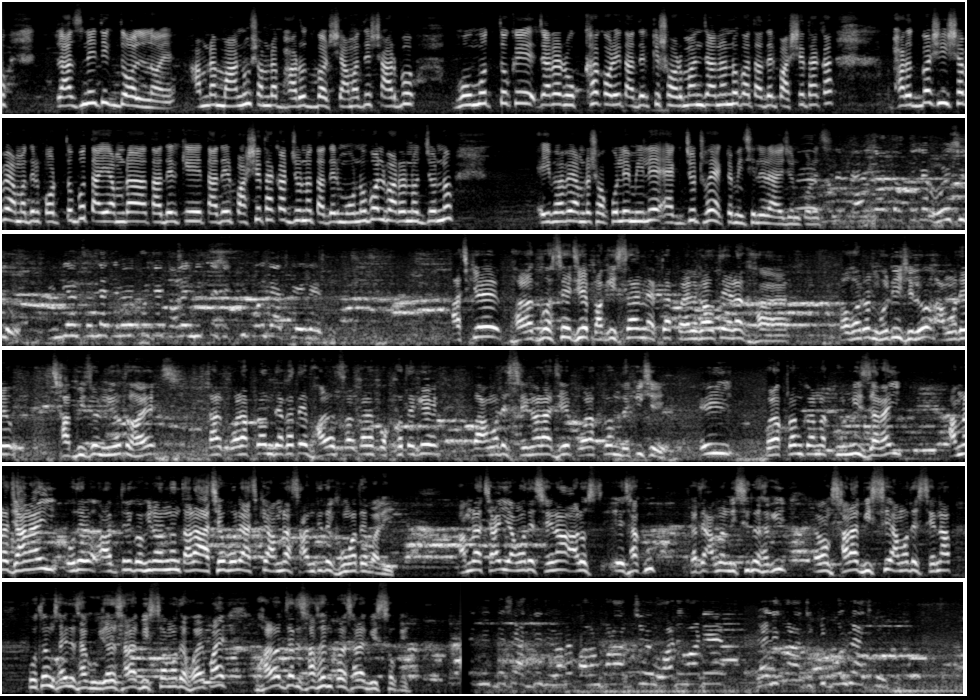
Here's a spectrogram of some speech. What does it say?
রাজনৈতিক দল নয়। আমরা মানুষ, আমরা ভারতবর্ষে। আমাদের সার্বভৌমত্বকে যারা রক্ষা করে, তাদেরকে সম্মান জানানো বা তাদের পাশে থাকা ভারতবাসী হিসাবে আমাদের কর্তব্য। তাই আমরা তাদেরকে, তাদের পাশে থাকার জন্য, তাদের মনোবল বাড়ানোর জন্য এইভাবে আমরা সকলে মিলে একজোট হয়ে একটা মিছিলের আয়োজন করেছি? আজকে ভারতবর্ষে যে পাকিস্তান একটা পেলগাঁওতে একটা অঘটন ঘটিয়েছিল, আমাদের ছাব্বিশ জন নিহত হয়। তার পরাক্রম দেখাতে ভারত সরকারের পক্ষ থেকে বা আমাদের সেনারা যে পরাক্রম দেখিয়েছে, এই পরাক্রমকে আমরা কুর্নিশ জানাই। আমরা জানাই ওদের আন্তরিক অভিনন্দন, তারা আছে বলে আজকে আমরা শান্তিতে ঘুমাতে পারি। আমরা চাই আমাদের সেনা আরও এ থাকুক যাতে আমরা নিশ্চিন্ত থাকি এবং সারা বিশ্বে আমাদের সেনা প্রথম সারিতে থাকুক যাতে সারা বিশ্ব আমাদের ভয় পায় ভারত যাতে শাসন করে সারা বিশ্বকে। নির্দেশে আজকে যেভাবে পালন করা হচ্ছে ওয়ার্ডে ওয়ার্ডে র্যালি করা হচ্ছে কি বলবে আজকে?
